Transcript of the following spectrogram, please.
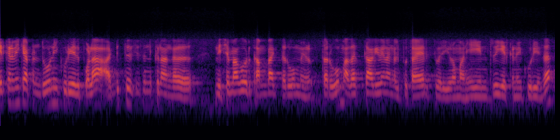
ஏற்கனவே கேப்டன் தோனி கூறியது போல அடுத்த சீசனுக்கு நாங்கள் நிச்சயமாக ஒரு கம்பேக் தருவோம் தருவோம். அதற்காகவே நாங்கள் இப்போ தயாரித்து வருகிறோம் அணியை என்று ஏற்கனவே கூறியிருந்தார்.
